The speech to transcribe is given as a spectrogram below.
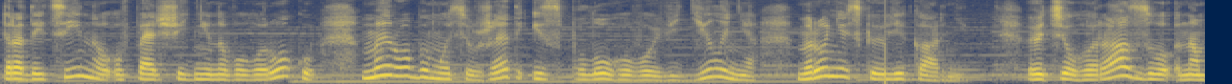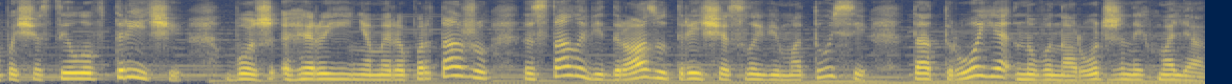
Традиційно в перші дні нового року ми робимо сюжет із пологового відділення Миронівської лікарні. Цього разу нам пощастило втричі, бо ж героїнями репортажу стали відразу три щасливі матусі та троє новонароджених малят.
